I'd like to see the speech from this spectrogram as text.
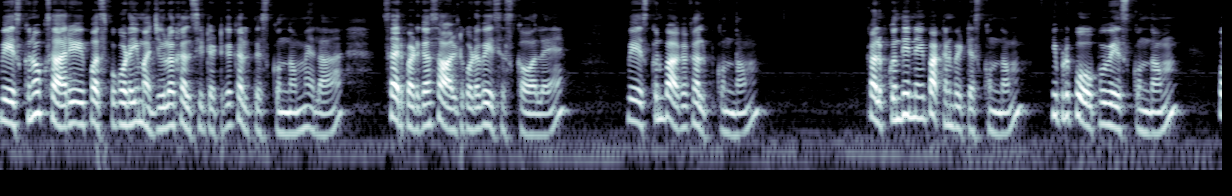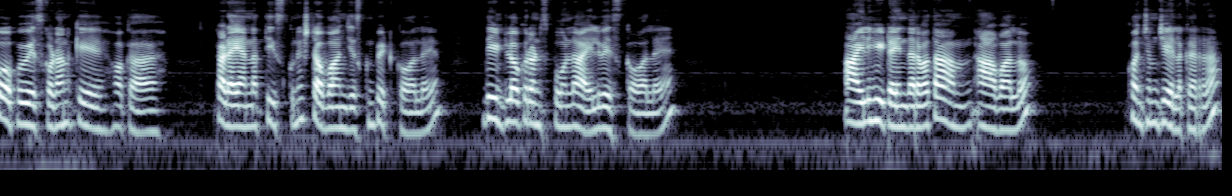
వేసుకుని ఒకసారి పసుపు కూడా ఈ మధ్యలో కలిసేటట్టుగా కలిపేసుకుందాం ఇలా. సరిపడగా సాల్ట్ కూడా వేసేసుకోవాలి. వేసుకుని బాగా కలుపుకుందాం. కలుపుకుని దీన్ని పక్కన పెట్టేసుకుందాం. ఇప్పుడు పోపు వేసుకుందాం. పోపు వేసుకోవడానికి ఒక కడాయి అన్న తీసుకుని స్టవ్ ఆన్ చేసుకుని పెట్టుకోవాలి. దీంట్లో ఒక రెండు స్పూన్లు ఆయిల్ వేసుకోవాలి. ఆయిల్ హీట్ అయిన తర్వాత ఆవాలు కొంచెం జీలకర్ర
